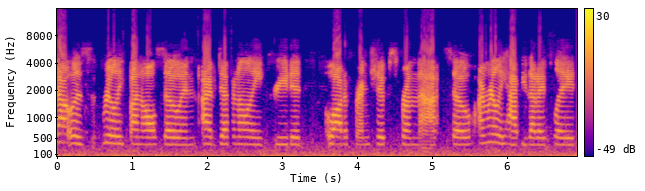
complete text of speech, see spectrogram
that was really fun also. And I've definitely created a lot of friendships from that. So I'm really happy that I played.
